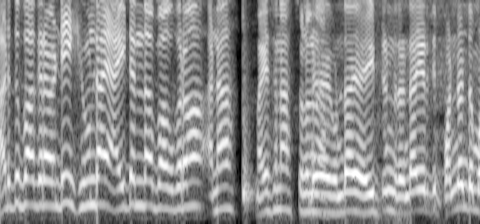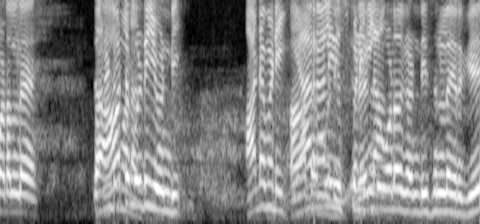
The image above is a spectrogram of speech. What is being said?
அடுத்து பாக்குற வண்டி ஹியூண்டாய் ஐட்டன் தான் பார்க்க போறோம். அண்ணா மகேசனா சொல்லுங்க. உண்டாய் எயிட் ரெண்டாயிரத்தி பன்னெண்டு பன்னெண்டு ஆட்டோமேட்டிக் வண்டி. ஆட்டோமேட்டிக் யாருனாலும் யூஸ் பண்ணிக்கலாம். ஓனர் கண்டிஷன்ல இருக்கு.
